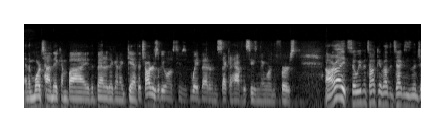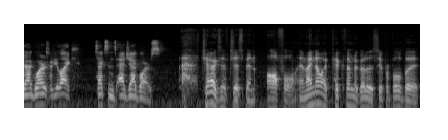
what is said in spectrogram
and the more time they can buy, the better they're going to get. The Chargers will be one of those teams way better in the second half of the season than they were in the first. All right, so we've been talking about the Texans and the Jaguars. Who do you like? Texans at Jaguars. Jags have just been awful, and I know I picked them to go to the Super Bowl, but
